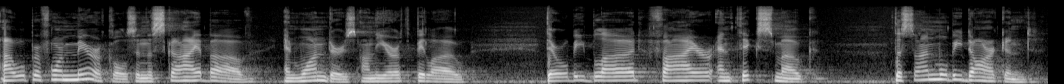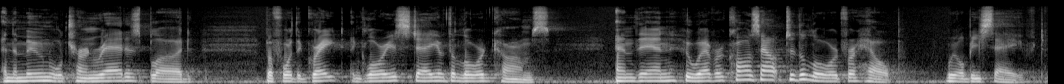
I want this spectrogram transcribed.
I will perform miracles in the sky above and wonders on the earth below. There will be blood, fire, and thick smoke. The sun will be darkened, and the moon will turn red as blood before the great and glorious day of the Lord comes. And then whoever calls out to the Lord for help will be saved.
